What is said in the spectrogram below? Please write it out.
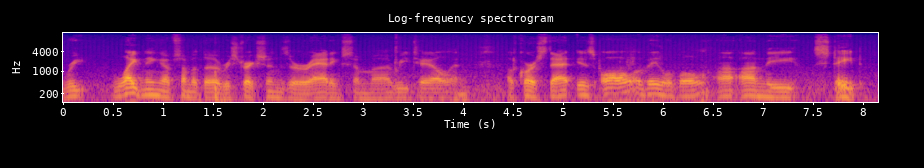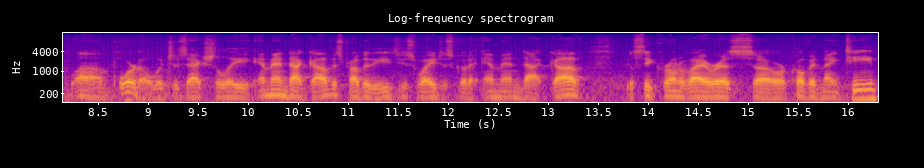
re- lightening of some of the restrictions or adding some uh, retail. And of course, that is all available uh, on the state um, portal, which is actually mn.gov is probably the easiest way. Just go to mn.gov. You'll see coronavirus uh, or COVID 19.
